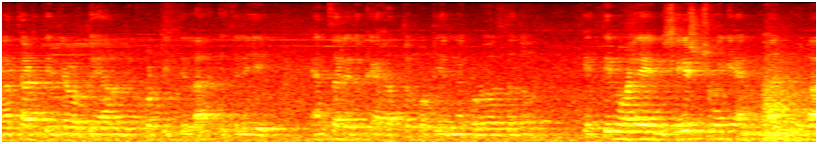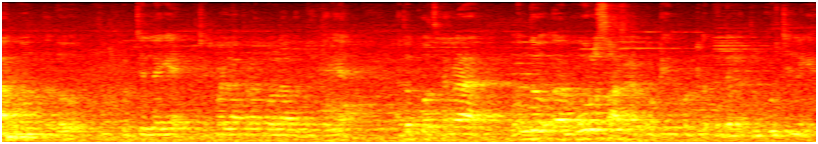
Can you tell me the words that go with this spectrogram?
ಮಾತಾಡ್ತಿದ್ರೆ ಹೊರತು ಯಾರು ದುಡ್ಡು ಕೊಟ್ಟಿದ್ದಿಲ್ಲ ಇದರಲ್ಲಿ ಕ್ಯಾನ್ಸರ್ ಇದಕ್ಕೆ ಹತ್ತು ಕೋಟಿಯನ್ನು ಕೊಡುವಂಥದ್ದು. ಎತ್ತಿನ ಹೊಳೆ ವಿಶೇಷವಾಗಿ ಅನು ಅನುಕೂಲ ಆಗುವಂಥದ್ದು ತುಮಕೂರು ಜಿಲ್ಲೆಗೆ ಚಿಕ್ಕಬಳ್ಳಾಪುರ ಕೋಲಾರ ಜೊತೆಗೆ. ಅದಕ್ಕೋಸ್ಕರ ಒಂದು ಮೂರು ಸಾವಿರ ಕೋಟಿಯನ್ನು ಕೊಟ್ಟಿರ್ತದೆ ತುಮಕೂರು ಜಿಲ್ಲೆಗೆ.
